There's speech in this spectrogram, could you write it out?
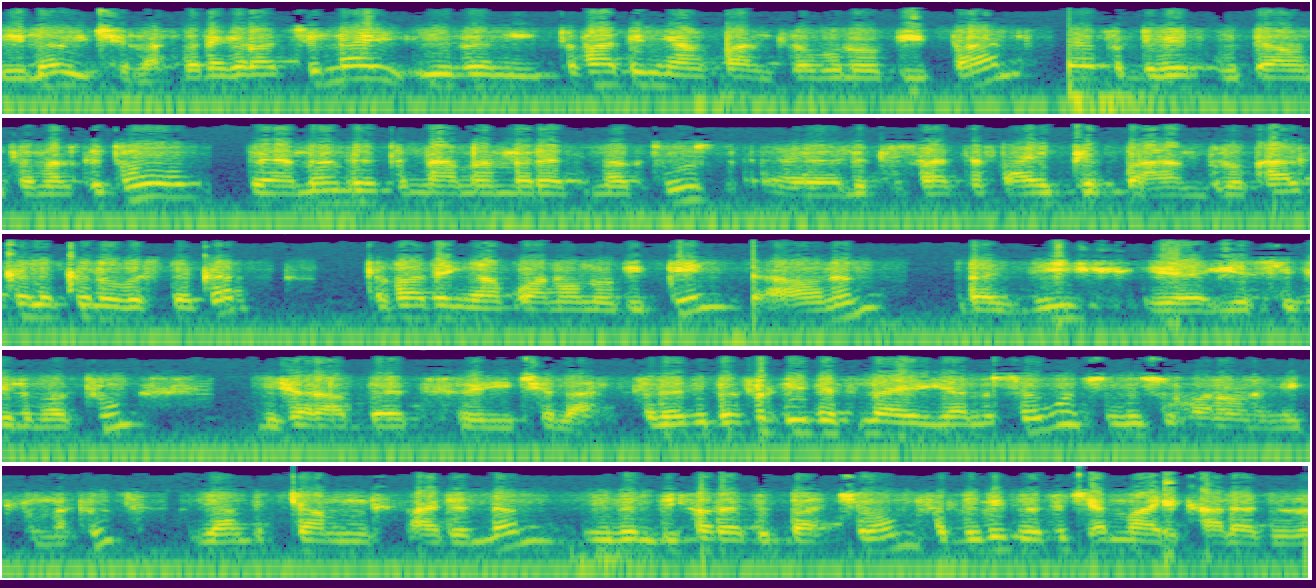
ሊለው ይችላል። በነገራችን ላይ even ጥፋተኛ እንኳን ተብሎ ቢባል ፍርድ ቤት ጉዳዩን ተመልክቶ በመምረጥና መመረጥ መብት ውስጥ ልትሳተፍ አይገባህም ብሎ ካልከለከለው በስተቀር ጥፋተኛ እንኳን ሆኖ ቢገኝ አሁንም በዚህ የሲቪል መብቱ ሊሰራበት ይችላል። ስለዚህ በፍርድ ሂደት ላይ ያሉ ሰዎች ንጹህ ሆነው ነው የሚቀመጡት። ያን ብቻም አይደለም even ቢፈረድባቸውም ፍርድ ቤት በተጨማሪ ካላዘዘ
